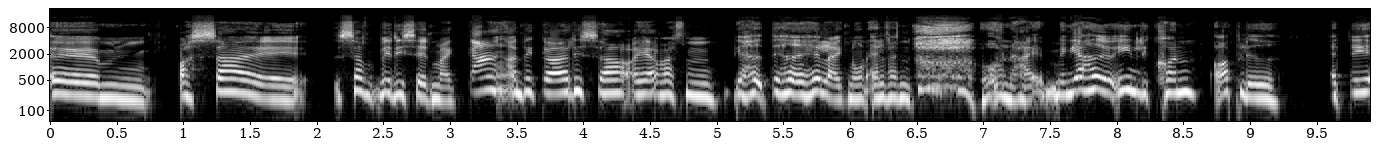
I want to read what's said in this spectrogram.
Øhm, og så, øh, så vil de sætte mig i gang, og det gør de så, og jeg var sådan, jeg havde, det havde jeg heller ikke nogen, alle var sådan, åh oh, nej, men jeg havde jo egentlig kun oplevet, at det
